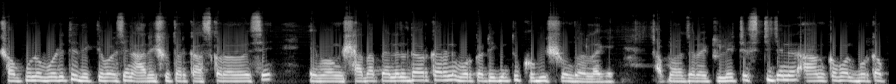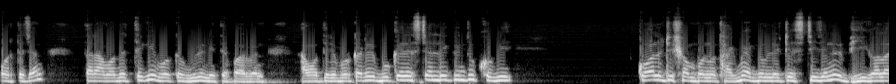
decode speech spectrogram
সম্পূর্ণ বডিতে দেখতে পাচ্ছেন আড়াই সুতার কাজ করা রয়েছে। এবং সাদা প্যানেল দেওয়ার কারণে বোরকাটি কিন্তু খুবই সুন্দর লাগে। আপনারা যারা একটু লেটেস্ট ডিজাইনের আনকমন বোরকা পরতে চান, তারা আমাদের থেকে বোরকাগুলি নিতে পারবেন। আমাদের এই বোরকাটির বুকের স্টাইলটি কিন্তু খুবই কোয়ালিটি সম্পন্ন থাকবে। একদম লেটেস্ট ডিজাইনের ভি গলা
